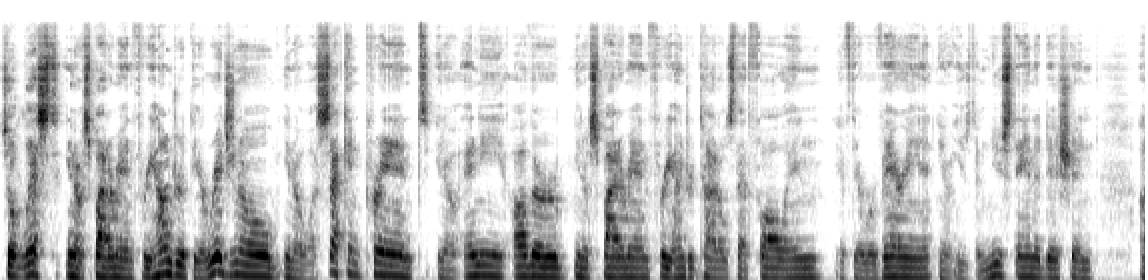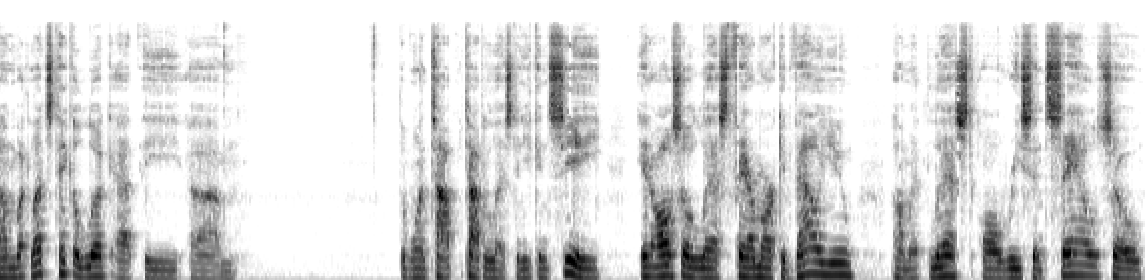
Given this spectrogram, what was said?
So it lists, you know, Spider-Man 300, the original, you know, a second print, you know, any other, you know, Spider-Man 300 titles that fall in if there were variant, you know, here's the newsstand edition. Um, but let's take a look at the um, the one top top of the list, and you can see it also lists fair market value. Um, it lists all recent sales. So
